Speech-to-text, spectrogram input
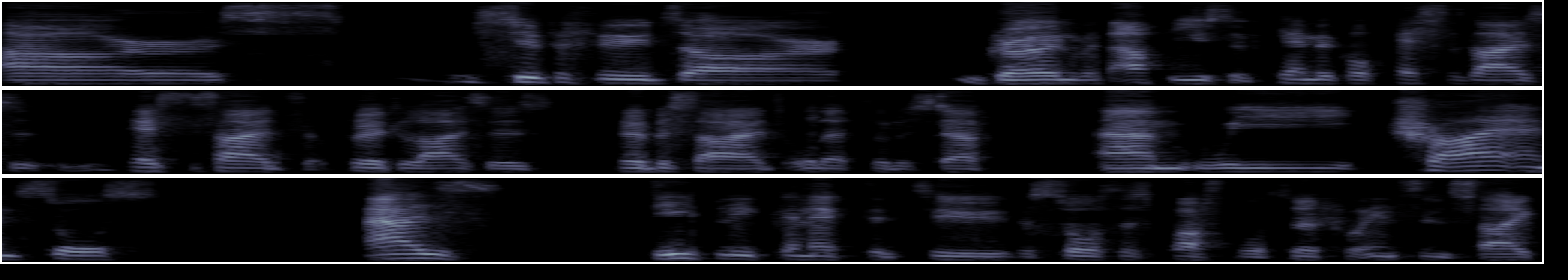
our superfoods are grown without the use of chemical pesticides, pesticides, fertilizers, herbicides, all that sort of stuff. Um, we try and source as deeply connected to the source as possible. So, for instance, like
